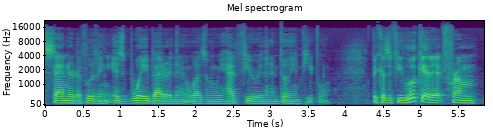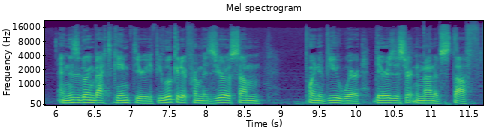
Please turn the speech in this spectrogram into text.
standard of living is way better than it was when we had fewer than a billion people. Because if you look at it from, and this is going back to game theory, if you look at it from a zero sum point of view where there is a certain amount of stuff,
